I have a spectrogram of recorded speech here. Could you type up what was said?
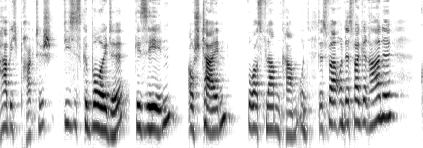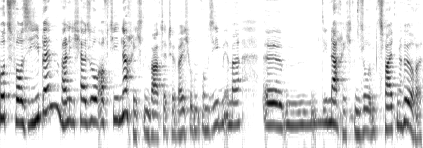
habe ich praktisch dieses Gebäude gesehen aus Stein, woraus Flammen kamen. Und das war, und das war gerade kurz vor sieben, weil ich ja so auf die Nachrichten wartete, weil ich um, um sieben immer ähm, die Nachrichten so im zweiten höre.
